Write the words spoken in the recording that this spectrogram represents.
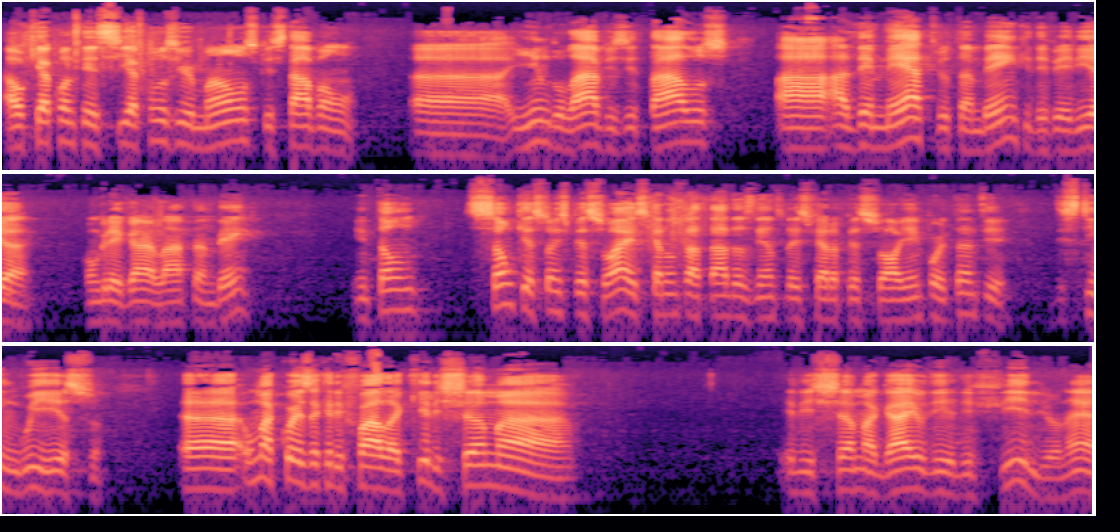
ao que acontecia com os irmãos que estavam uh, indo lá visitá-los, a, a Demétrio também, que deveria congregar lá também. Então, são questões pessoais que eram tratadas dentro da esfera pessoal, e é importante distinguir isso. Uh, uma coisa que ele fala aqui, ele chama ele chama Gaio de, de filho, né,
